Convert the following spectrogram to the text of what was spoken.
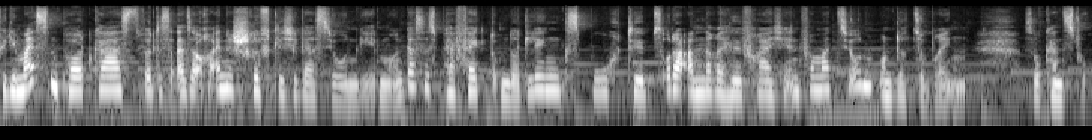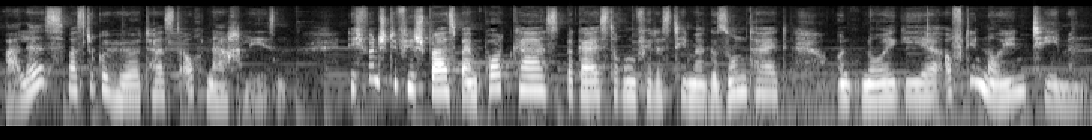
Für die meisten Podcasts wird es also auch eine schriftliche Version geben und das ist perfekt, um dort Links, Buchtipps oder andere hilfreiche Informationen unterzubringen. So kannst du alles, was du gehört hast, auch nachlesen. Ich wünsche dir viel Spaß beim Podcast, Begeisterung für das Thema Gesundheit und Neugier auf die neuen Themen.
